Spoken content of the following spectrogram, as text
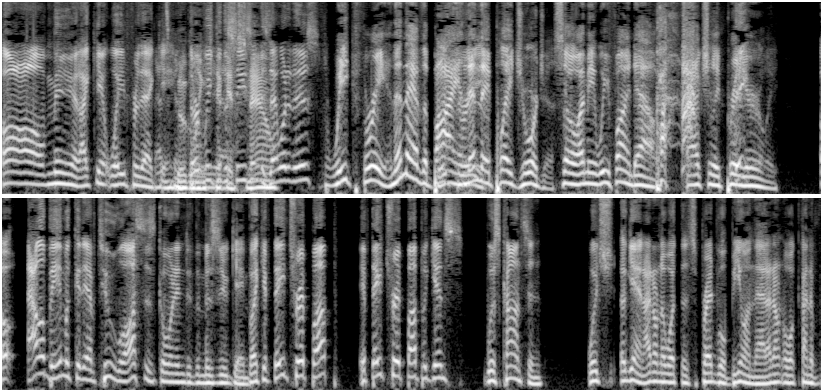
Oh man, I can't wait for that that's game. Third week of the season now. is that what it is? Week three, and then they have the bye, and then they play Georgia. So I mean, we find out actually pretty they, early. Oh, Alabama could have two losses going into the Mizzou game. Like if they trip up, if they trip up against Wisconsin, which again, I don't know what the spread will be on that. I don't know what kind of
